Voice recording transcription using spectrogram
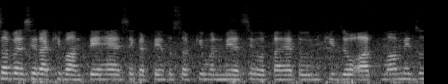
सब ऐसे राखी बांधते हैं, ऐसे करते हैं तो सबके मन में ऐसे होता है तो उनकी जो आत्मा में जो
